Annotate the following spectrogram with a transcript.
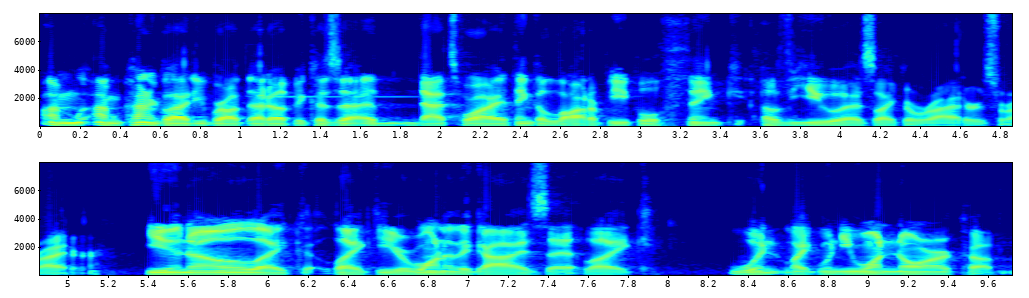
I'm I'm kind of glad you brought that up because I, that's why I think a lot of people think of you as like a rider's rider. You know, like like you're one of the guys that like when like when you won Nora Cup,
